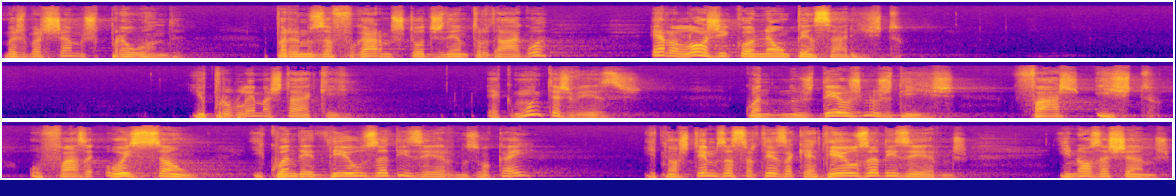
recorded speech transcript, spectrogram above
mas marchamos para onde? Para nos afogarmos todos dentro da água? Era lógico ou não pensar isto? E o problema está aqui. É que muitas vezes, quando nos Deus nos diz, faz isto, ou faz, são, e quando é Deus a dizer-nos, ok? E nós temos a certeza que é Deus a dizer-nos, e nós achamos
